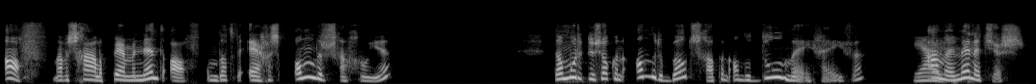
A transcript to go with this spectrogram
af, maar we schalen permanent af, omdat we ergens anders gaan groeien dan moet ik dus ook een andere boodschap, een ander doel meegeven aan mijn managers.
